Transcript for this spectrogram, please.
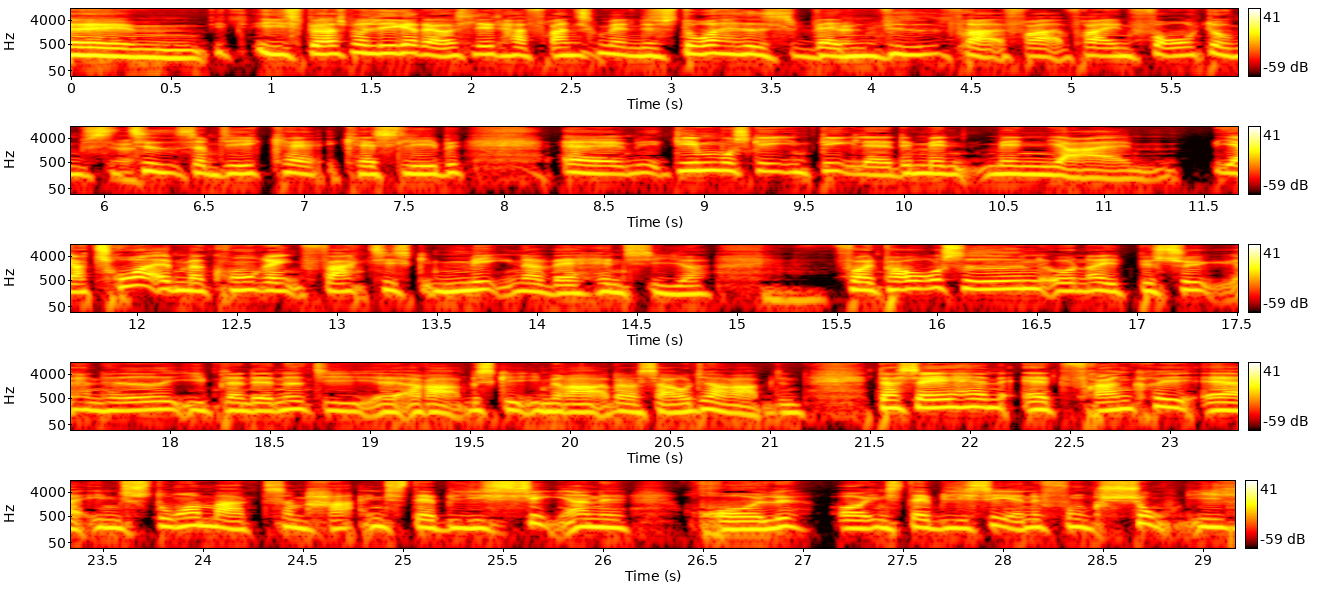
Øhm, I spørgsmålet ligger der også lidt, har franskmændene storhedsvandvid fra, fra, fra en fordomstid, ja. som de ikke kan, kan slippe. Øhm, det er måske en del af det, men, men jeg, jeg tror, at Macron rent faktisk mener, hvad han siger. Mm. For et par år siden, under et besøg, han havde i blandt andet de uh, arabiske emirater og Saudi-Arabien, der sagde han, at Frankrig er en stormagt, som har en stabiliserende rolle og en stabiliserende funktion i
